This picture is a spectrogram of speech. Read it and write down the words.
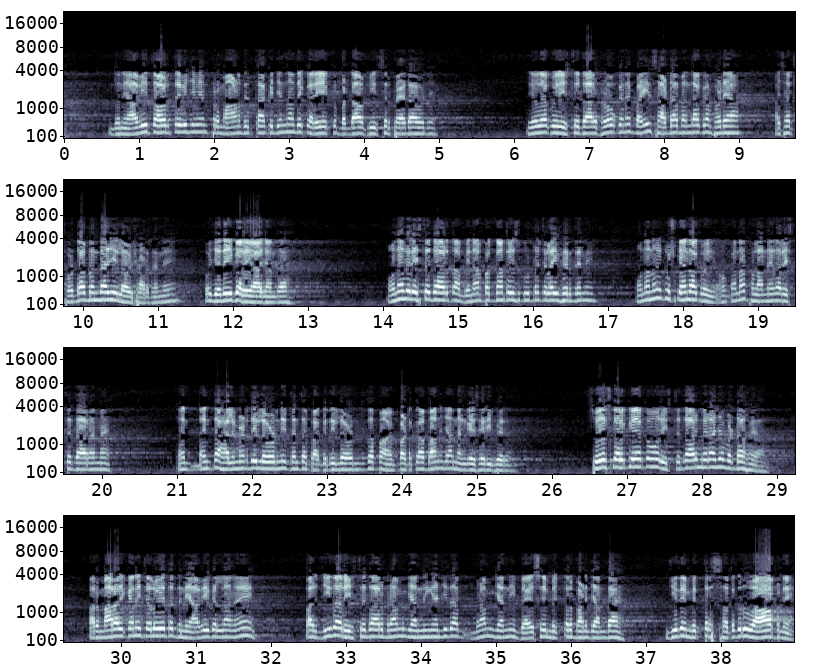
ਦੁਨਿਆਵੀ ਤੌਰ ਤੇ ਵੀ ਜਿਵੇਂ ਪ੍ਰਮਾਣ ਦਿੱਤਾ ਕਿ ਜਿਨ੍ਹਾਂ ਦੇ ਘਰੇ ਇੱਕ ਵੱਡਾ ਅਫੀਸਰ ਪੈਦਾ ਹੋ ਜਾਏ। ਜੇ ਉਹਦਾ ਕੋਈ ਰਿਸ਼ਤੇਦਾਰ ਫੜੋ ਕਹਿੰਦੇ, ਭਾਈ, ਸਾਡਾ ਬੰਦਾ ਕਿਉਂ ਫੜਿਆ? ਅੱਛਾ, ਤੁਹਾਡਾ ਬੰਦਾ ਜੀ, ਲਓ, ਛੱਡ ਦਿੰਦੇ ਉਹ ਜਦੇ ਹੀ ਘਰੇ ਆ ਜਾਂਦਾ ਉਹਨਾਂ ਦੇ ਰਿਸ਼ਤੇਦਾਰ ਤਾਂ ਬਿਨਾਂ ਪੱਗਾਂ ਤੋਂ ਹੀ ਸਕੂਟਰ ਚਲਾਈ ਫਿਰਦੇ ਨੇ। ਉਹਨਾਂ ਨੂੰ ਵੀ ਕੁਝ ਕਹਿੰਦਾ ਕੋਈ? ਉਹ ਕਹਿੰਦਾ, ਫਲਾਣੇ ਦਾ ਰਿਸ਼ਤੇਦਾਰ ਹੈ ਮੈਂ। ਤੈਨੂੰ ਤਾਂ ਹੈਲਮਟ ਦੀ ਲੋੜ ਨਹੀਂ, ਤੈਨੂੰ ਤਾਂ ਪੱਗ ਦੀ ਲੋੜ ਨਹੀਂ ਤਾਂ ਭਾਵੇਂ ਪਟਕਾ ਬੰਨ ਜਾਂ ਨੰਗੇ ਸੇਰੀ ਫਿਰ। ਸੋ ਇਸ ਕਰਕੇ ਆ ਕਿ ਰਿਸ਼ਤੇਦਾਰ ਮੇਰਾ ਜੋ ਵੱਡਾ ਹੋਇਆ। ਪਰ ਮਹਾਰਾਜ ਕਹਿੰਦੇ, ਚਲੋ, ਇਹ ਤਾਂ ਦੁਨਿਆਵੀ ਗੱਲਾਂ ਨੇ, ਪਰ ਜਿਹਦਾ ਰਿਸ਼ਤੇਦਾਰ ਬ੍ਰਹਮ ਗਿਆਨੀ ਹੈ ਜਿਹਦਾ ਬ੍ਰਹਮ ਗਿਆਨੀ ਵੈਸੇ ਮਿੱਤਰ ਬਣ ਜਾਂਦਾ ਹੈ, ਜਿਹਦੇ ਮਿੱਤਰ ਸਤਿਗੁਰੂ ਆਪ ਨੇ,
